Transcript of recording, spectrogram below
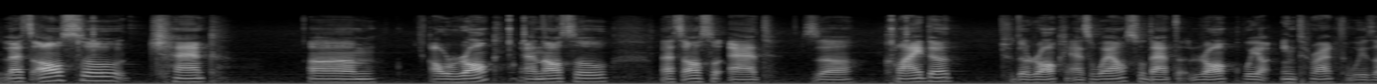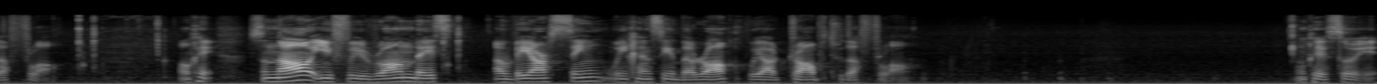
let's also check um, our rock and also let's also add the collider to the rock as well so that rock will interact with the floor Okay, so now if we run this uh, VR scene, we can see the rock will drop to the floor. Okay, so it,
